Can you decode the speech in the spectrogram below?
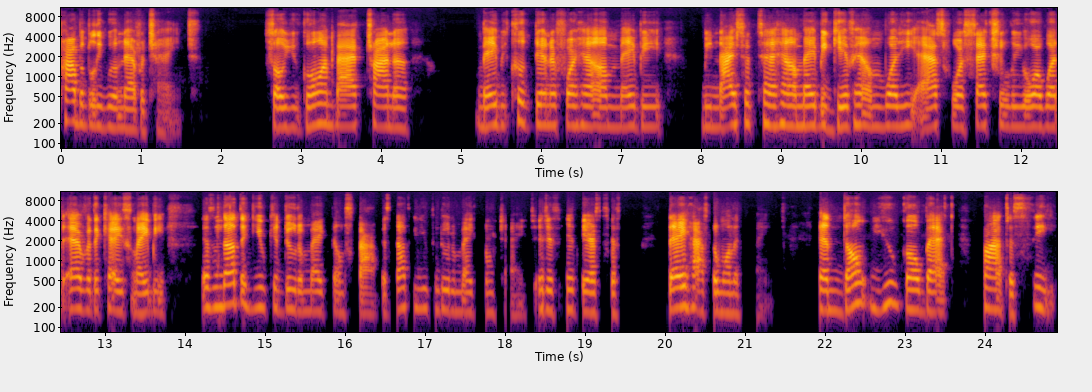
probably will never change. So you going back trying to maybe cook dinner for him, maybe be nicer to him, maybe give him what he asked for sexually or whatever the case may be. There's nothing you can do to make them stop. There's nothing you can do to make them change. It is in their system. They have to want to change. And don't you go back trying to see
